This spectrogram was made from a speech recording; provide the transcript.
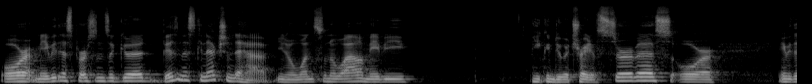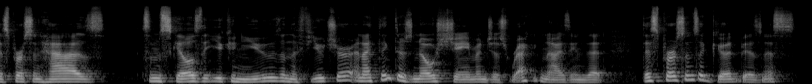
Or maybe this person's a good business connection to have. You know, once in a while, maybe you can do a trade of service, or maybe this person has some skills that you can use in the future. And I think there's no shame in just recognizing that this person's a good business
